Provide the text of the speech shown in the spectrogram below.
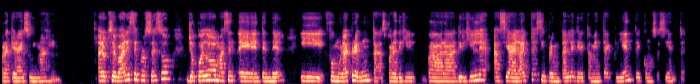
para crear su imagen al observar este proceso, yo puedo más eh, entender y formular preguntas para, para dirigirle hacia el arte sin preguntarle directamente al cliente cómo se siente.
